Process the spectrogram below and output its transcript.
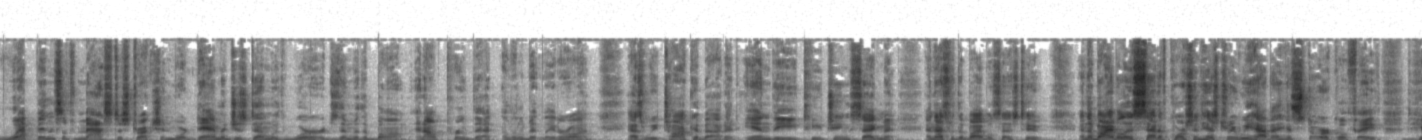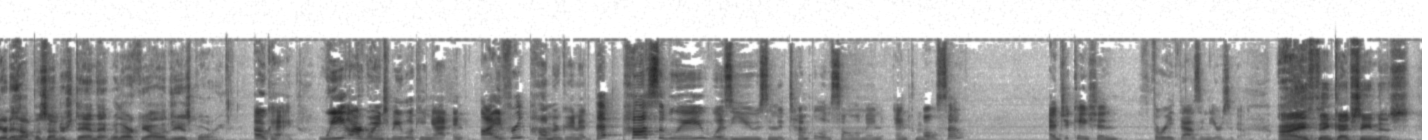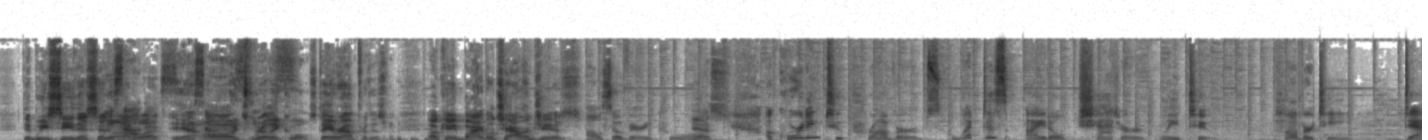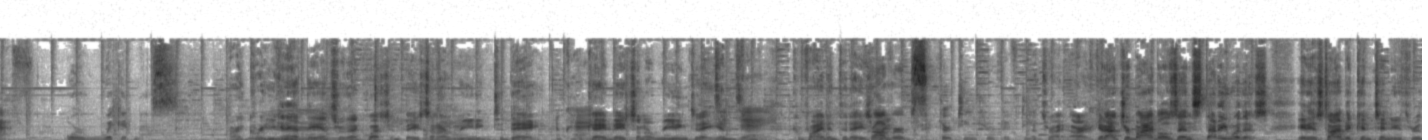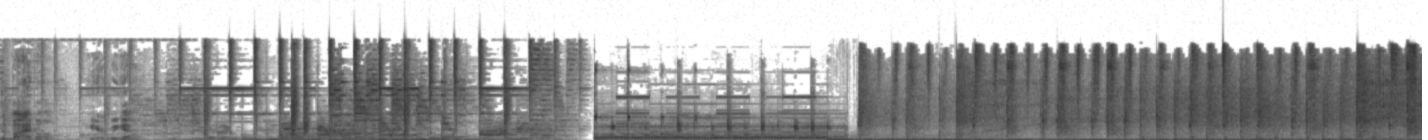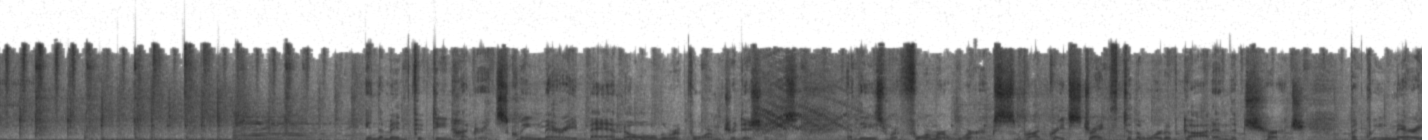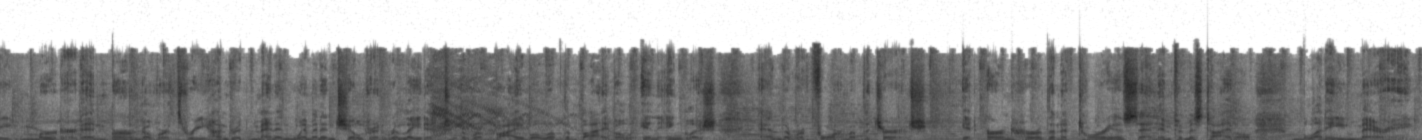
weapons of mass destruction. More damage is done with words than with a bomb. And I'll prove that a little bit later on as we talk about it in the teaching segment. And that's what the Bible says too. And the Bible is set, of course, in history. We have a historical faith. Here to help us understand that with archaeology is Corey. Okay, we are going to be looking at an ivory pomegranate that possibly was used in the Temple of Solomon and Hmm. also education 3,000 years ago. I think I've seen this. Did we see this in We saw Ottawa? this. We Yeah. saw oh, this, it's yes. really cool. Stay around for this one. Okay, Bible challenges. Also very cool. yes. According to Proverbs, what does idle chatter lead to? Poverty, death, or wickedness? All right, Corey, you're gonna have to answer that question based on our reading today. Okay. Okay, based on our reading today. in- Today. confined in today's reading. Proverbs Okay. 13 through 15. That's right. All right, get out your Bibles and study with us. It is time to continue through the Bible. Here we go. In the mid 1500s, Queen Mary banned all the Reformed traditions. And these reformer works brought great strength to the Word of God and the Church. But Queen Mary murdered and burned over 300 men and women and children related to the revival of the Bible in English and the reform of the Church. It earned her the notorious and infamous title Bloody Mary.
